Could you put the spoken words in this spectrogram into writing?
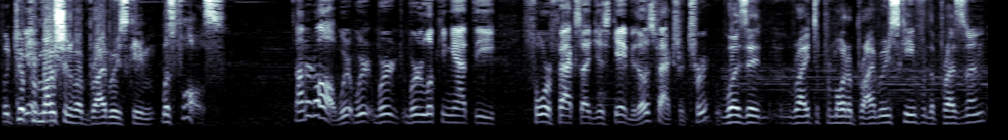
But your promotion of a bribery scheme was false. Not at all. We're, we're, we're, we're looking at the four facts I just gave you. Those facts are true. Was it right to promote a bribery scheme for the president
